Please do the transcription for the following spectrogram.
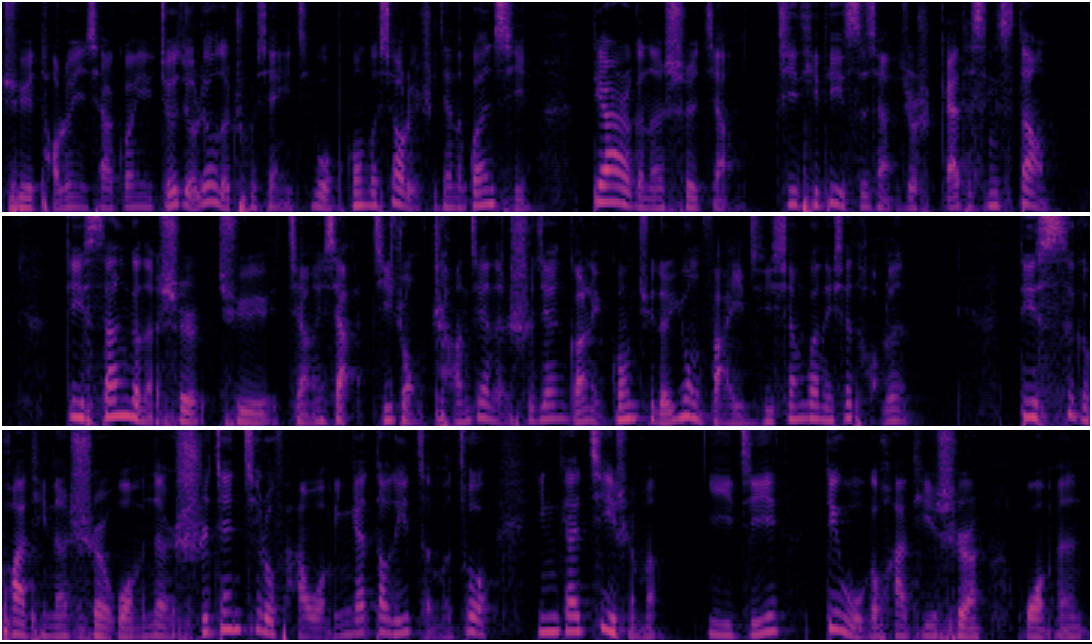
去讨论一下关于九九六的出现以及我们工作效率之间的关系。第二个呢是讲 GTD 思想，也就是 Get Things Done。第三个呢是去讲一下几种常见的时间管理工具的用法以及相关的一些讨论。第四个话题呢是我们的时间记录法，我们应该到底怎么做？应该记什么？以及第五个话题是我们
